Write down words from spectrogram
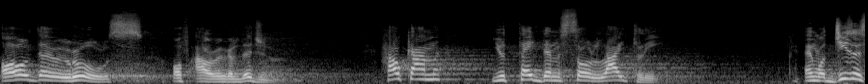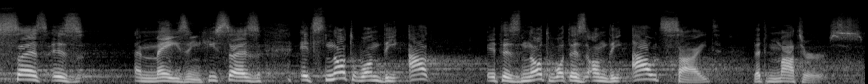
all the rules of our religion? How come you take them so lightly? And what Jesus says is amazing. He says, it's not on the out, it is not what is on the outside that matters.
